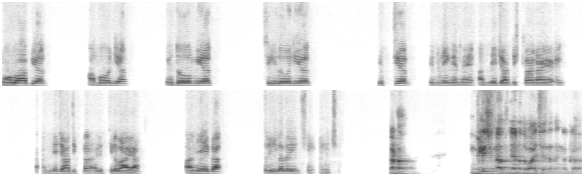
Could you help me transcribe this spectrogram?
മോവാബ്യർ അമോന്യർ എദോമ്യർ സീദോനിയർ ഹിത്യർ എന്നിങ്ങനെ അന്യജാതിക്കാരായ അന്യജാതിക്കാരികളായ അനേക സ്ത്രീകളെയും സ്നേഹിച്ചു. കണ്ടോ? ഇംഗ്ലീഷിനകത്ത് ഞാനത് വായിച്ചു തരാം നിങ്ങൾക്ക്.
